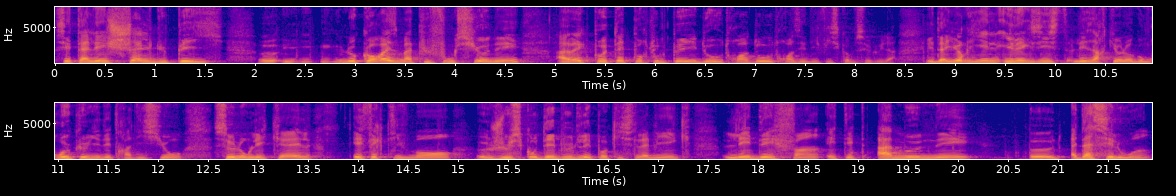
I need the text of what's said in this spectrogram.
C'est à l'échelle du pays. Euh, le Choresme a pu fonctionner avec peut-être pour tout le pays deux ou trois, deux ou trois édifices comme celui-là. Et d'ailleurs, il existe, les archéologues ont recueilli des traditions selon lesquelles, effectivement, euh, jusqu'au début de l'époque islamique, les défunts étaient amenés euh, d'assez loin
